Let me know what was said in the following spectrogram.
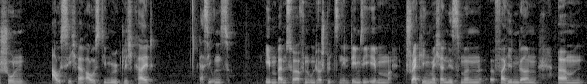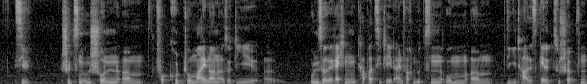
schon aus sich heraus die Möglichkeit, dass sie uns eben beim Surfen unterstützen, indem sie eben Tracking-Mechanismen äh, verhindern. Ähm, sie schützen uns schon ähm, vor Kryptominern, also die äh, unsere Rechenkapazität einfach nutzen, um ähm, digitales Geld zu schöpfen.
